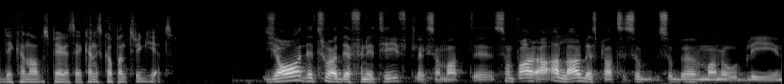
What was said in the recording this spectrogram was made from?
det kan avspegla sig? Kan det skapa en trygghet? Ja, det tror jag definitivt. Liksom, att, eh, som på alla arbetsplatser så, så behöver man nog bli eh,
